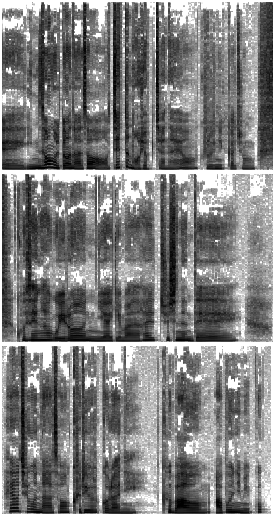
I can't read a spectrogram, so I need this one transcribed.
에, 인성을 떠나서 어쨌든 어렵잖아요. 그러니까 좀 고생하고 이런 이야기만 해 주시는데, 헤어지고 나서 그리울 거라니 그 마음 아버님이 꼭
